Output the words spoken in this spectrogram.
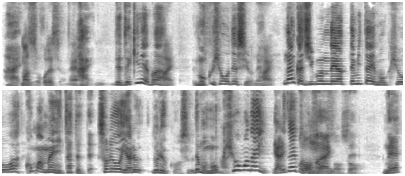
はい。まずそこですよね。はいうんで、できれば、はい。目標ですよね、はい。なんか自分でやってみたい目標は、こまめに立てて、それをやる努力をする。でも目標もない、やりたいこともないって。ね、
